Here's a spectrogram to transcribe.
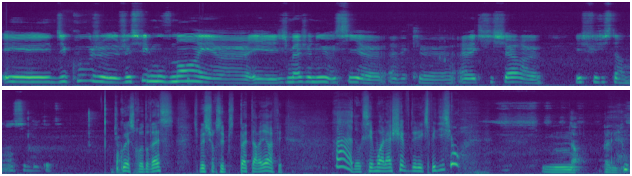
Et du coup, je, je suis le mouvement et, euh, et je m'agenouille aussi euh, avec, euh, avec Fischer euh, et je fais juste un, un signe de tête. Du coup, elle se redresse, se met sur ses petites pattes arrière, elle fait Ah, donc c'est moi la chef de l'expédition? Non, pas du tout.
